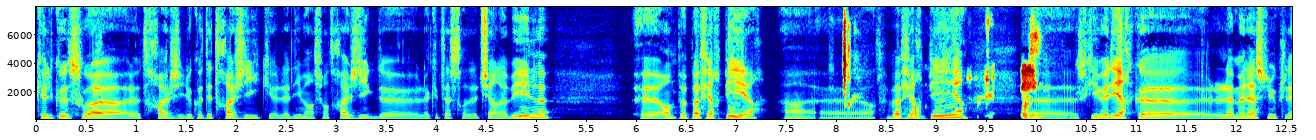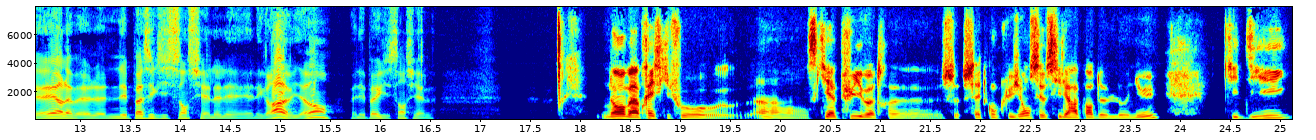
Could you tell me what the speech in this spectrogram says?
quel que soit le, le côté tragique, la dimension tragique de la catastrophe de Tchernobyl, on ne peut pas faire pire. Hein, euh, on ne peut pas faire pire. Euh, ce qui veut dire que la menace nucléaire n'est pas existentielle. Elle est, grave, évidemment, mais elle n'est pas existentielle. Non, mais après, ce qu'il faut, ce qui appuie votre cette conclusion, c'est aussi les rapports de l'ONU qui dit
